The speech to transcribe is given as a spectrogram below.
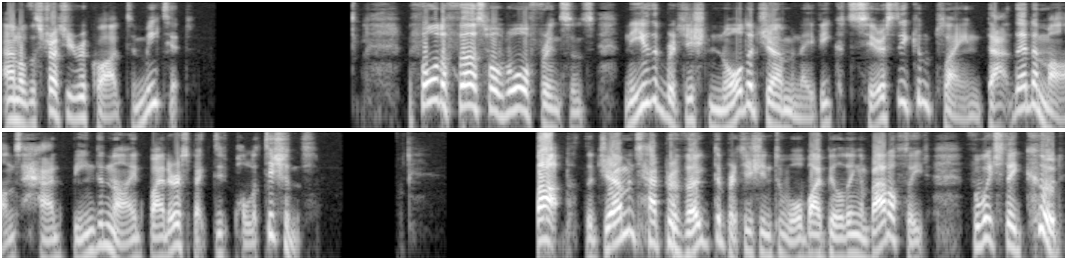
and of the strategy required to meet it. Before the First World War, for instance, neither the British nor the German Navy could seriously complain that their demands had been denied by their respective politicians. But the Germans had provoked the British into war by building a battle fleet for which they could,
